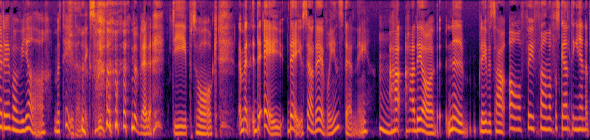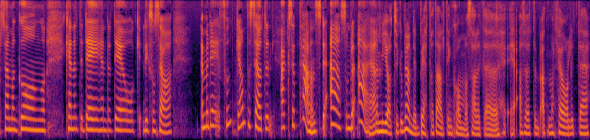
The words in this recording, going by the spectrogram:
Ja, det är vad vi gör med tiden. Liksom. nu blev det deep talk. Men det är, ju, det är ju så, det är vår inställning. Ha, hade jag nu blivit så här, åh fy fan varför ska allting hända på samma gång och kan inte det hända då och liksom så. Nej, men det funkar inte så. att en acceptans, det är som det är. Nej, men jag tycker ibland det är bättre att allting kommer så lite, eh, alltså att, att man får lite,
